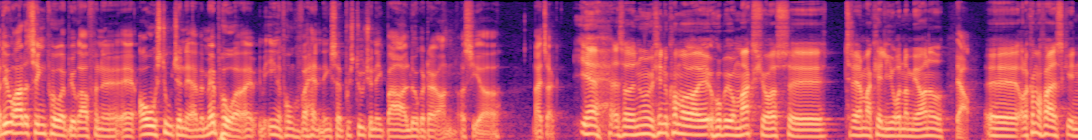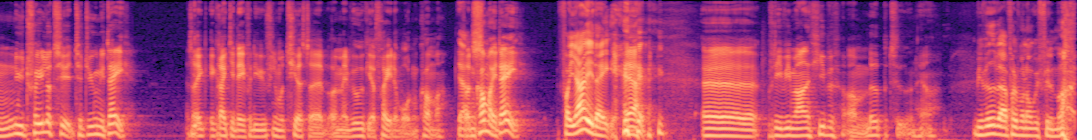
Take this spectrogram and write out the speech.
Og det er jo ret at tænke på, at biograferne øh, og studierne er med på at, en eller form for forhandling, så studierne ikke bare lukker døren og siger nej tak. Ja, altså nu må vi se, nu kommer øh, HBO Max jo også øh, til Danmark her lige rundt om hjørnet. Ja. Øh, og der kommer faktisk en ny trailer til, til Dune i dag. Altså ikke, ikke rigtig i dag, fordi vi filmer tirsdag, men vi udgiver fredag, hvor den kommer. Ja, så den kommer i dag. For jeg i dag, Ja. øh, fordi vi er meget hippe og med på tiden her. vi ved i hvert fald, hvornår vi filmer.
